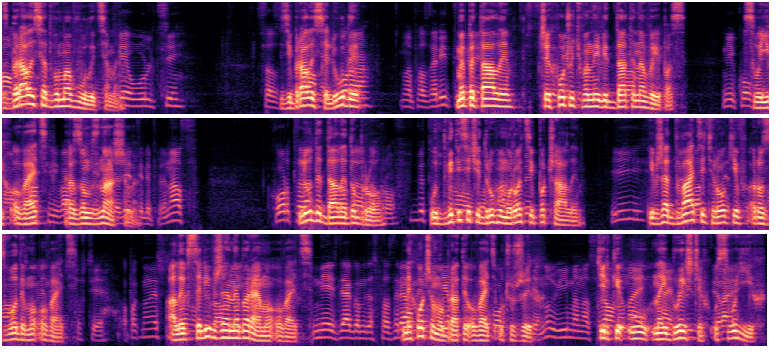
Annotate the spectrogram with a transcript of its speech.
Збиралися двома вулицями. Зібралися люди. Ми питали, чи хочуть вони віддати на випас своїх овець разом з нашими. Люди дали добро. У 2002 році почали, і вже 20 років розводимо овець. Але в селі вже не беремо овець. Не хочемо брати овець у чужих, тільки у найближчих, у своїх.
